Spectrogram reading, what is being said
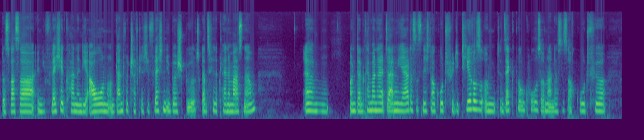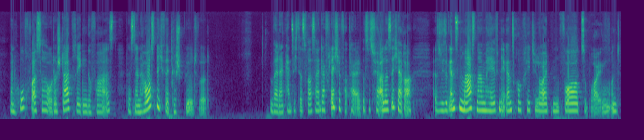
das Wasser in die Fläche kann, in die Auen und landwirtschaftliche Flächen überspült. So ganz viele kleine Maßnahmen. Ähm, und dann kann man halt sagen, ja, das ist nicht nur gut für die Tiere und Insekten und Co., sondern das ist auch gut für, wenn Hochwasser oder Starkregengefahr ist, dass dein Haus nicht weggespült wird. Weil dann kann sich das Wasser in der Fläche verteilen. Das ist für alle sicherer. Also diese ganzen Maßnahmen helfen ja ganz konkret, die Leuten vorzubeugen. Und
